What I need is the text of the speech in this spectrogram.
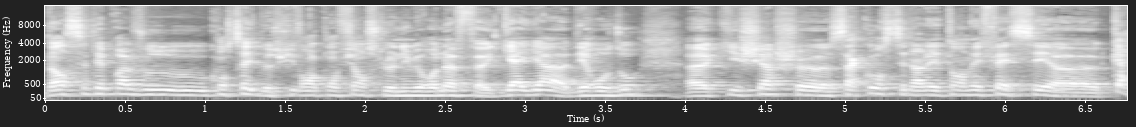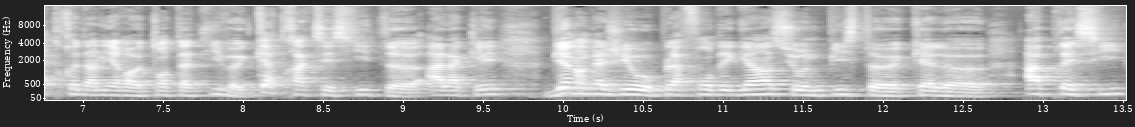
Dans cette épreuve, je vous conseille de suivre en confiance le numéro 9, Gaïa Desroseaux, euh, qui cherche euh, sa course ces derniers temps. En effet, c'est euh, quatre dernières tentatives, quatre accessites à la clé, bien engagée au plafond des gains sur une piste qu'elle apprécie.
